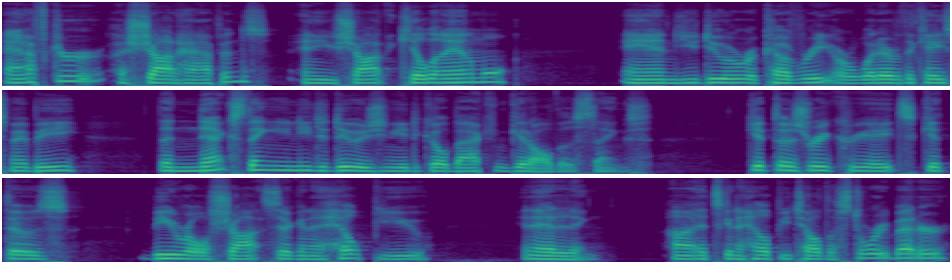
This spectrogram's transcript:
after a shot happens and you shot kill an animal and you do a recovery or whatever the case may be, the next thing you need to do is you need to go back and get all those things. Get those recreates, get those B roll shots. They're going to help you in editing. Uh, it's going to help you tell the story better.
